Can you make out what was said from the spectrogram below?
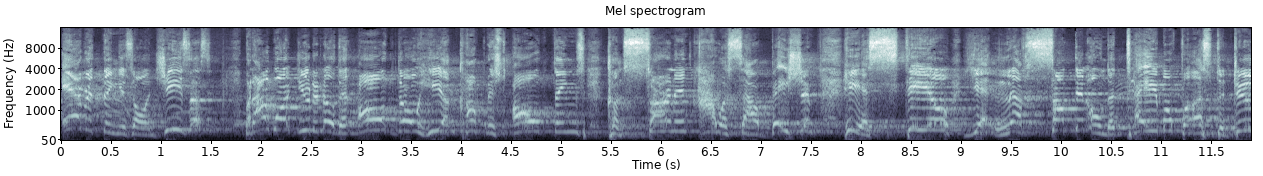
Everything is on Jesus. But I want you to know that although he accomplished all things concerning our salvation, he has still yet left something on the table for us to do,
